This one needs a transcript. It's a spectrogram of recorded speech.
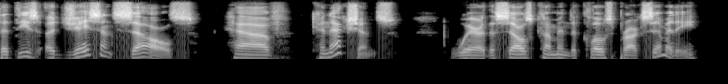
that these adjacent cells have connections where the cells come into close proximity.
